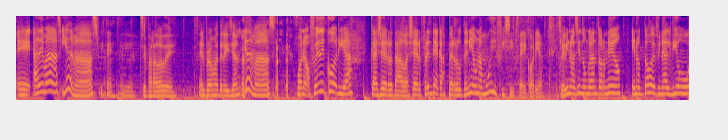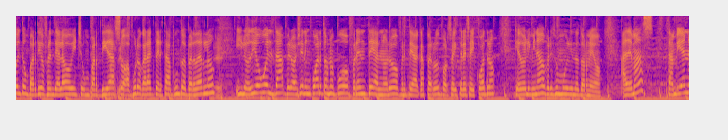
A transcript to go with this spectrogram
Eh, además, y además, ¿viste? El separador de el programa de televisión. Y además, bueno, Fede Coria cayó derrotado ayer frente a Casper Ruud. Tenía una muy difícil Fede Coria, que vino haciendo un gran torneo. En octavos de final dio vuelta un partido frente a Lovich, un partidazo a puro carácter, estaba a punto de perderlo. Y lo dio vuelta, pero ayer en cuartos no pudo frente al noruego, frente a Casper Ruud por 6-3, 6-4. Quedó eliminado, pero es un muy lindo torneo. Además, también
